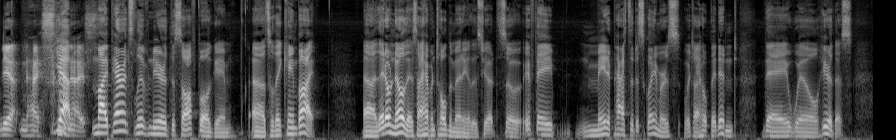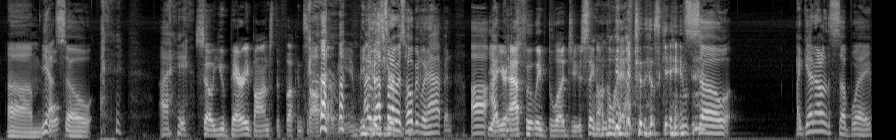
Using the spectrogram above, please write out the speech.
Yeah, nice. yeah, nice. my parents live near the softball game, uh, so they came by. Uh, they don't know this. I haven't told them any of this yet. So if they made it past the disclaimers, which I hope they didn't, they will hear this. Um, yeah, Cool. so I. so you Barry Bonds the fucking softball game I- because that's what I was hoping would happen. Uh, Yeah, I you're pitched- absolutely blood juicing on the way up to this game. So I get out of the subway.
